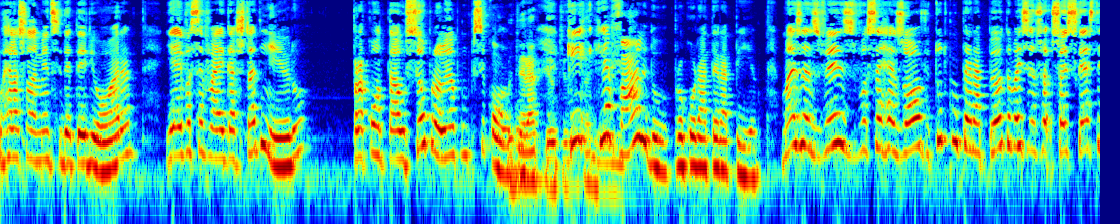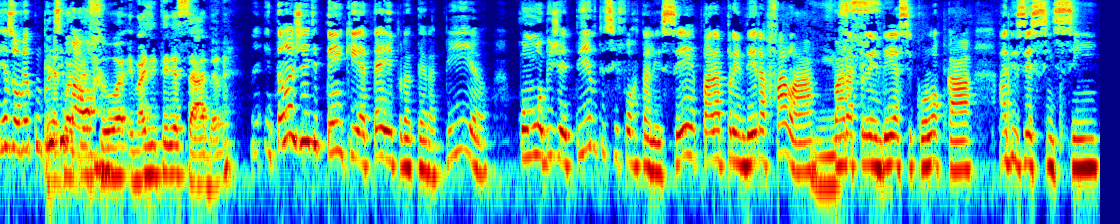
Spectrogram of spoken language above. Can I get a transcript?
relacionamento se deteriora, e aí você vai gastar dinheiro para contar o seu problema para um psicólogo. O terapeuta. Que, que é válido procurar terapia. Mas às vezes você resolve tudo com o terapeuta, mas só, só esquece de resolver com o principal. É, com a pessoa é mais interessada, né? Então a gente tem que até ir para a terapia com o objetivo de se fortalecer para aprender a falar, Isso. para aprender a se colocar, a dizer sim, sim,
